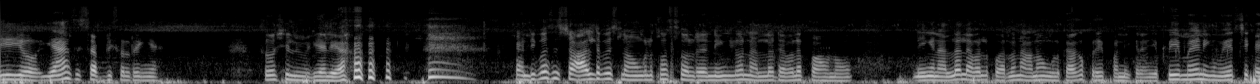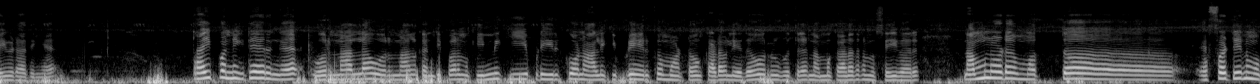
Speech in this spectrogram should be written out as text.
ஐயோ ஏன் சிஸ்டர் அப்படி சொல்கிறீங்க சோஷியல் மீடியாலையா கண்டிப்பாக சிஸ்டர் ஆல் த பெஸ்ட் நான் உங்களுக்கும் சொல்கிறேன் நீங்களும் நல்லா டெவலப் ஆகணும். நீங்கள் நல்ல லெவலுக்கு வரணும் நானும் உங்களுக்காக ப்ரே பண்ணிக்கிறேன். எப்பயுமே நீங்கள் முயற்சி கைவிடாதீங்க. ட்ரை பண்ணிக்கிட்டே இருங்க. ஒரு நாளில் ஒரு நாள் கண்டிப்பாக நமக்கு இன்றைக்கி இப்படி இருக்கோம் நாளைக்கு இப்படியே இருக்க மாட்டோம். கடவுள் ஏதோ ஒரு ரூபத்தில் நமக்கானதை நம்ம செய்வார். நம்மளோட மொத்த எஃபர்ட்டையும் நம்ம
